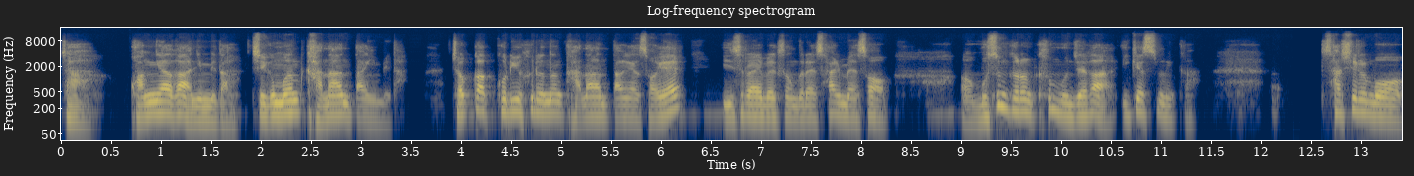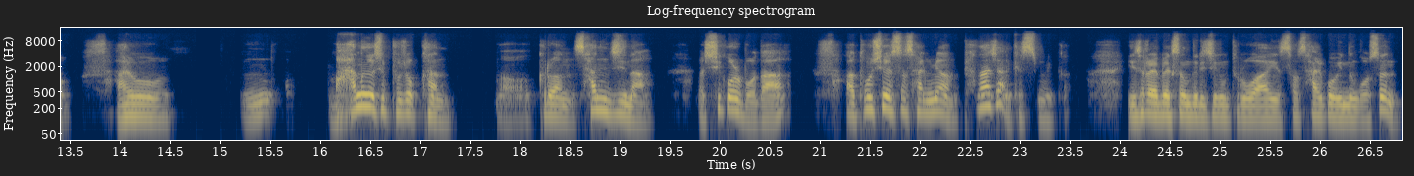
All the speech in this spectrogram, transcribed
자, 광야가 아닙니다. 지금은 가나안 땅입니다. 적과 꿀이 흐르는 가나안 땅에서의 이스라엘 백성들의 삶에서 어, 무슨 그런 큰 문제가 있겠습니까? 사실 뭐 아유 음, 많은 것이 부족한 어, 그런 산지나 시골보다 아, 도시에서 살면 편하지 않겠습니까? 이스라엘 백성들이 지금 들어와 있어 살고 있는 곳은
